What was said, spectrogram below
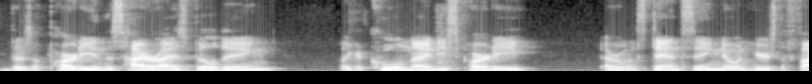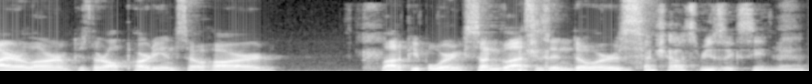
there's a party in this high rise building, like a cool '90s party. Everyone's dancing. No one hears the fire alarm because they're all partying so hard. A lot of people wearing sunglasses indoors. French house music scene, man.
